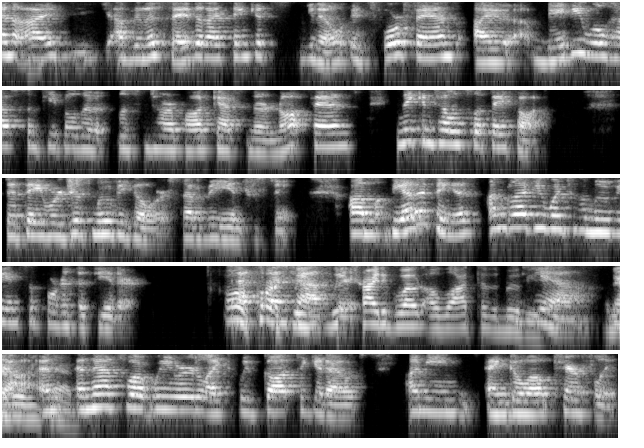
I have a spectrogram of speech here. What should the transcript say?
and I I'm gonna say that I think it's you know it's for fans. I maybe we'll have some people that listen to our podcast and they're not fans, and they can tell us what they thought. That they were just moviegoers. That'd be interesting. Um, the other thing is, I'm glad you went to the movie and supported the theater. oh That's of course we, we try to go out a lot to the movies Yeah, yeah, and and that's what we were like. We've got to get out. I mean, and go out carefully.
